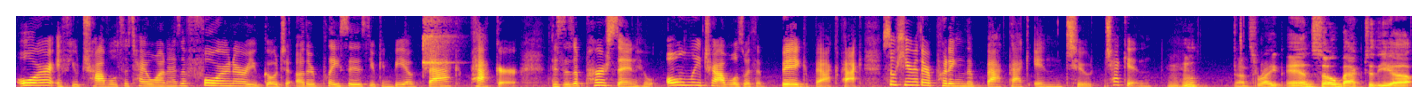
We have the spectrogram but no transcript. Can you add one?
or if you travel to Taiwan as a foreigner or you go to other places, you can be a backpacker. This is a person who only travels with a big backpack. So here they're putting the backpack into check in. Mm -hmm. That's right. And so back to the uh,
